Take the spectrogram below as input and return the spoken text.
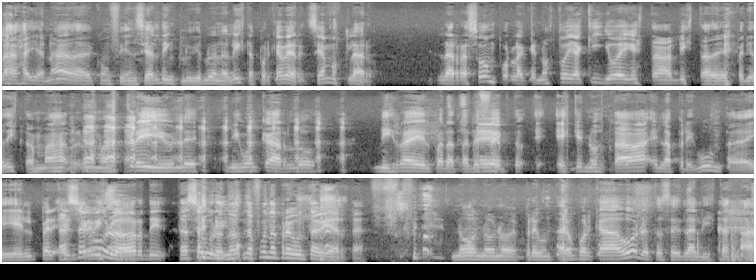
la allanada confidencial de incluirlo en la lista. Porque, a ver, seamos claros, la razón por la que no estoy aquí yo en esta lista de periodistas más, más creíbles, ni Juan Carlos, ni Israel para tal eh, efecto, e, es que no estaba en la pregunta. Y el ¿Estás seguro? ¿Estás seguro? No, no, fue una pregunta abierta. no, no, no. Preguntaron por cada uno, entonces la lista está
